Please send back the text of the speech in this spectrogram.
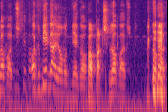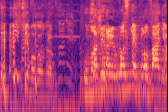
zobacz, odbiegają od niego. Popatrz. Zobacz, zobacz, nic nie mogą zrobić. Umorzył postępowania,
